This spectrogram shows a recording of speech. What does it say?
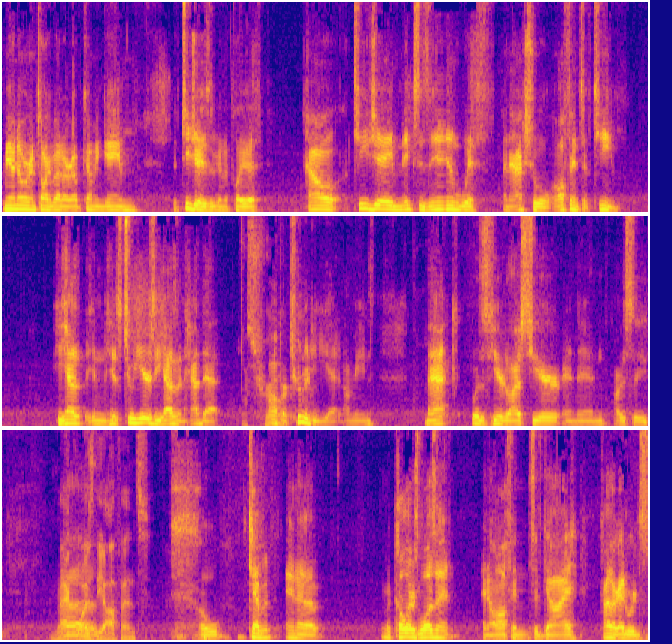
mean, I know we're going to talk about our upcoming game that TJ is going to play with. How TJ mixes in with an actual offensive team. He has in his two years, he hasn't had that That's true. Opportunity yet. I mean, Mac was here last year, and then obviously, Mac was uh, the offense. oh, Kevin and uh, McCullers wasn't an offensive guy. Kyler Edwards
